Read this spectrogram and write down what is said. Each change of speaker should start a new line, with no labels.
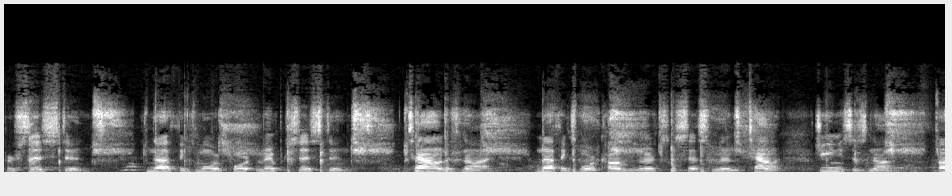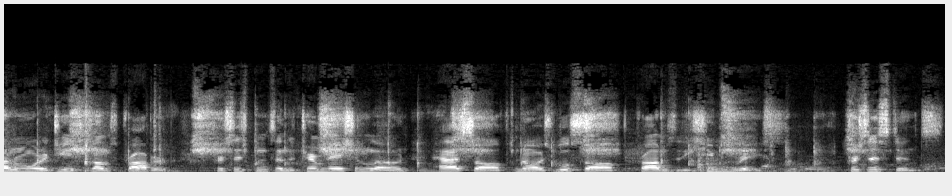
Persistence. Nothing's more important than persistence. Talent is not. Nothing's more common than success than talent. Genius is not. Unrewarded genius is almost proverb. Persistence and determination alone has solved and always will solve the problems of the human race. Persistence.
